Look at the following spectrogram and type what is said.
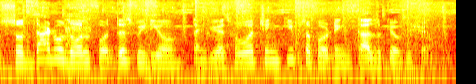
So that was all for this video, thank you guys for watching, keep supporting Kazuki Official.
